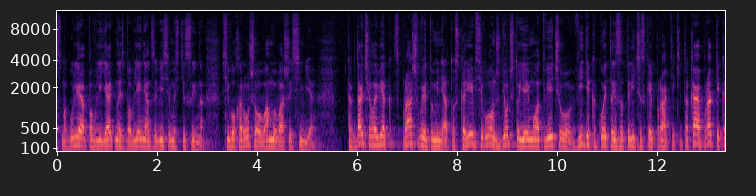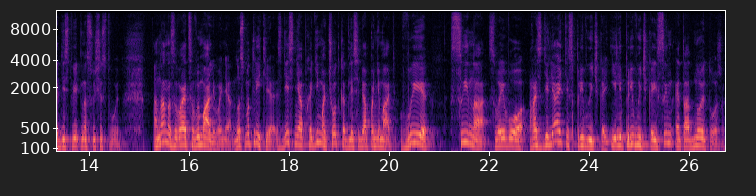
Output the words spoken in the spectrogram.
Смогу ли я повлиять на избавление от зависимости сына? Всего хорошего вам и вашей семье. Когда человек спрашивает у меня, то скорее всего он ждет, что я ему отвечу в виде какой-то эзотерической практики. Такая практика действительно существует. Она называется вымаливание. Но смотрите, здесь необходимо четко для себя понимать. Вы сына своего разделяете с привычкой или привычка и сын это одно и то же.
